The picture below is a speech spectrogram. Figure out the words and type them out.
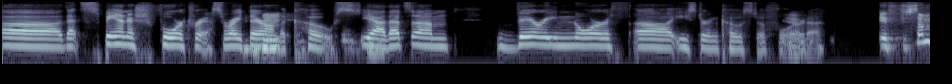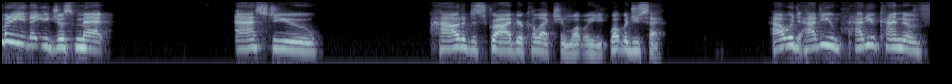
uh that Spanish fortress right there on Mhm. the coast. Yeah, that's um very north uh eastern coast of Florida. If somebody that you just met asked you how to describe your collection, what would you what would you say? How would how do you how do you kind of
